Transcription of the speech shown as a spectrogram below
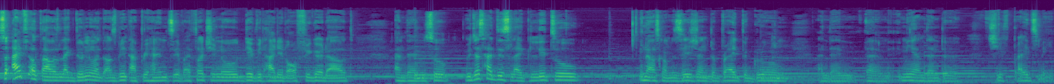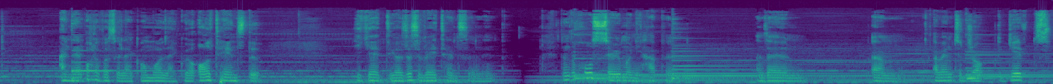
So I felt I was like the only one that was being apprehensive. I thought, you know, David had it all figured out. And then, so we just had this like little in-house conversation, the bride, the groom, and then um, me and then the chief bridesmaid. And then all of us were like, almost like we are all tense though. You get, it was just a very tense moment. Then the whole ceremony happened, and then um, I went to drop the gifts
